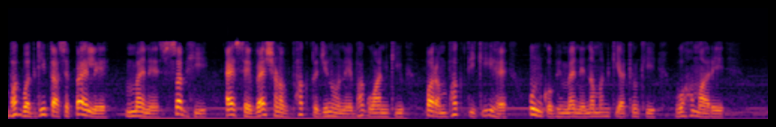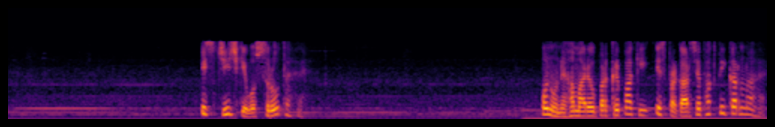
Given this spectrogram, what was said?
भगवत गीता से पहले मैंने सभी ऐसे वैष्णव भक्त जिन्होंने भगवान की परम भक्ति की है, उनको भी मैंने नमन किया क्योंकि वो हमारे इस चीज़ के वो स्रोत है। उन्होंने हमारे ऊपर कृपा की, इस प्रकार से भक्ति करना है।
